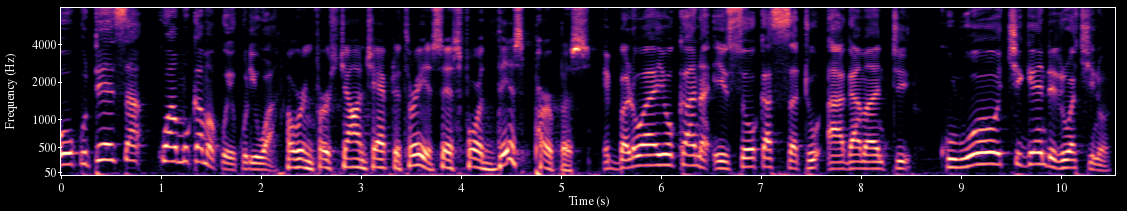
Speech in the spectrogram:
Okuteesa kwa mukama kwe kuliwa. Over in 1 John chapter 3 it says for this purpose. Ebbaluwa ya yokaana esooka ssatu agamba nti ku lw'okigendererwa kino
